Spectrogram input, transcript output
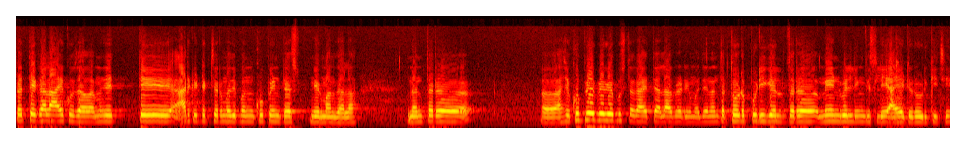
प्रत्येकाला ऐकू जावं. म्हणजे ते आर्किटेक्चरमध्ये पण खूप इंटरेस्ट निर्माण झाला. नंतर असे खूप वेगवेगळे पुस्तकं आहेत त्या लायब्ररीमध्ये नंतर थोडं पुढे गेलो तर मेन बिल्डिंग दिसली आय आय टी रुडकीची.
